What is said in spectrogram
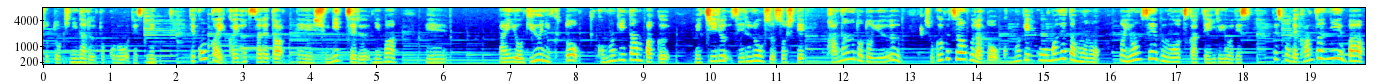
ちょっと気になるところですね。で、今回開発された、えー、シュニッツェルには、えー、培養牛肉と小麦タンパク、メチルセルロース、そしてパナードという植物油と小麦粉を混ぜたものの4成分を使っているようです。ですので簡単に言えば、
